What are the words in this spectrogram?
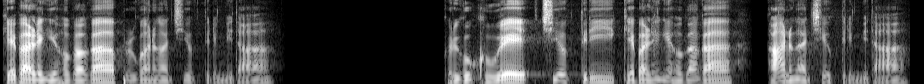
개발행위 허가가 불가능한 지역들입니다. 그리고 그 외 지역들이 개발행위 허가가 가능한 지역들입니다.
